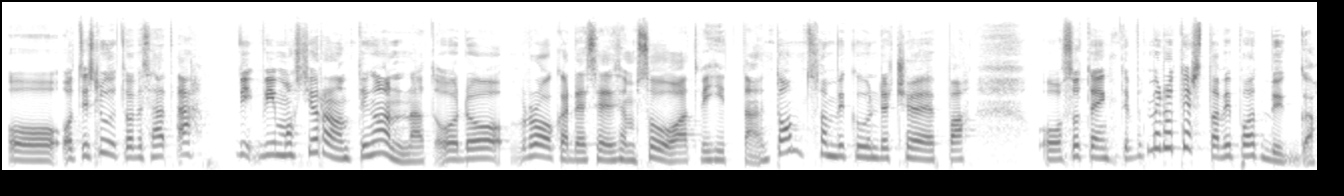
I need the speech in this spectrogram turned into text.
Och, och till slut var vi så att äh, vi, vi måste göra någonting annat. Och då råkade det sig som så att vi hittade en tomt som vi kunde köpa. Och så tänkte vi, men då testar vi på att bygga.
